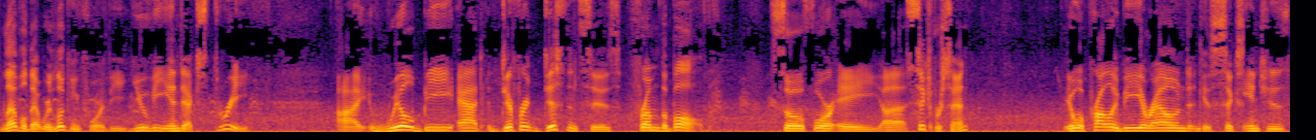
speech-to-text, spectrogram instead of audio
level that we're looking for, the UV index 3, uh, will be at different distances from the bulb. So for a uh, 6%, it will probably be around six inches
